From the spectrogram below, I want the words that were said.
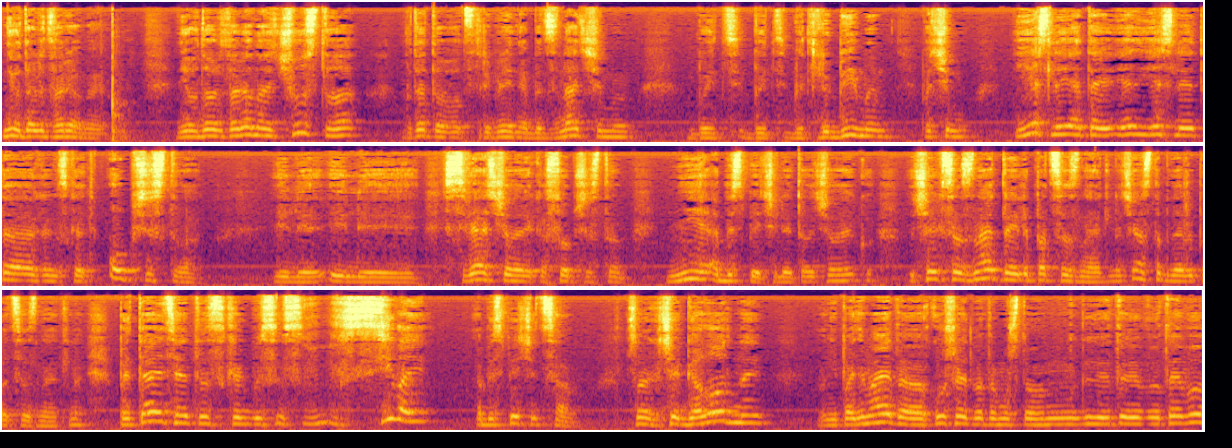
неудовлетворенное, неудовлетворенное чувство, вот это вот стремление быть значимым, быть, быть, быть любимым. Почему? Если это, если это, как сказать, общество – или, или связь человека с обществом не обеспечили этого человеку, то человек сознательно или подсознательно, часто даже подсознательно, пытается это как бы с, с, с силой обеспечить сам. Что человек голодный, Он не понимает, а кушает, потому что он, это, это его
